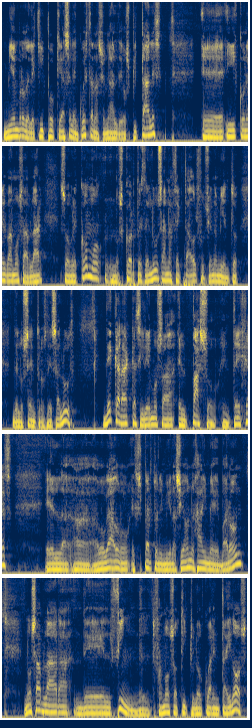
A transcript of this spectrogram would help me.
miembro del equipo que hace la encuesta nacional de hospitales, eh, y con él vamos a hablar sobre cómo los cortes de luz han afectado el funcionamiento de los centros de salud. De Caracas iremos a El Paso, en Texas. El abogado experto en inmigración, Jaime Barón, nos hablará del fin del famoso título 42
